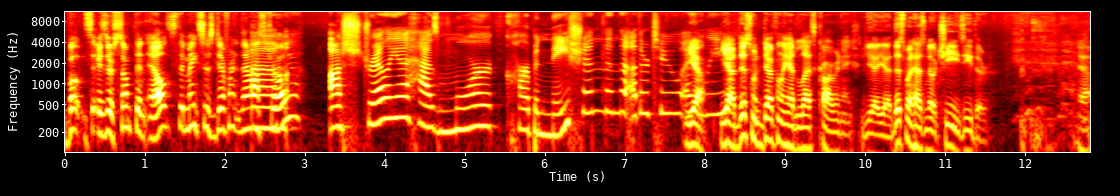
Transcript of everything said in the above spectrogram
But is there something else that makes this different than Australia? Australia has more carbonation than the other two, I yeah, believe. yeah. This one definitely had less carbonation. Yeah, yeah. This one has no cheese either. Yeah,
